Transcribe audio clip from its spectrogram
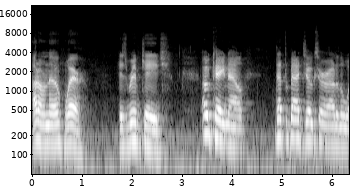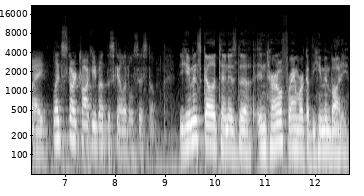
I don't know where. His rib cage. Okay, now that the bad jokes are out of the way, let's start talking about the skeletal system. The human skeleton is the internal framework of the human body.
